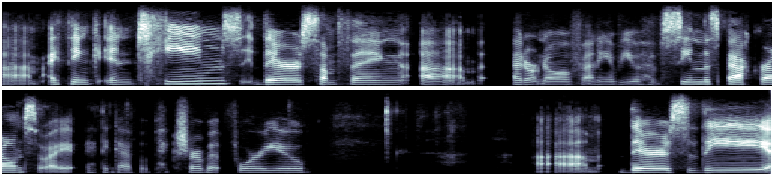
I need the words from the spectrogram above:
Um, I think in Teams, there's something, um, I don't know if any of you have seen this background, so I, I think I have a picture of it for you. Um, there's the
